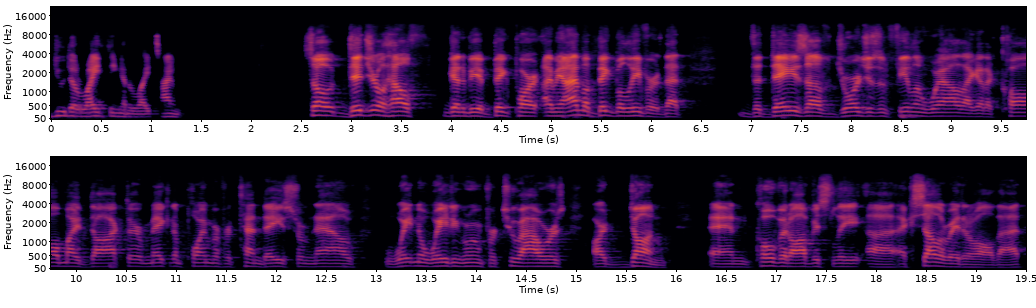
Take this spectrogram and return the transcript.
do the right thing at the right time. So digital health going to be a big part. I mean, I'm a big believer that the days of George isn't feeling well. I got to call my doctor, make an appointment for 10 days from now, wait in a waiting room for two hours are done. And COVID obviously uh, accelerated all that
